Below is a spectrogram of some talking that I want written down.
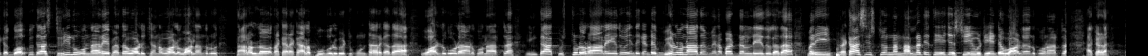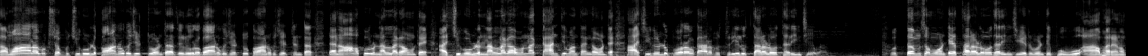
ఇక గోపికా స్త్రీలు ఉన్నారే పెద్దవాడు చిన్నవాడు వాళ్ళందరూ తలలో రకరకాల పువ్వులు పెట్టుకుంటారు కదా వాళ్ళు కూడా అనుకున్నారట ఇంకా కృష్ణుడు రాలేదు ఎందుకంటే వేణునాదం వినపడడం లేదు కదా మరి ఈ ప్రకాశిస్తున్న నల్లటి తేజస్సు ఏమిటి అంటే వాళ్ళు అనుకున్నారట అక్కడ తమాల వృక్షపు చిగుళ్ళు కానుక చెట్టు అంటారు తెలుగులో. కానుక చెట్టు కానుక చెట్టు అంటారు. దాని ఆకులు నల్లగా ఉంటాయి. ఆ చిగుళ్ళు నల్లగా ఉన్న కాంతివంతంగా ఉంటాయి. ఆ చిగుళ్ళు పూర్వకాలపు స్త్రీలు తలలో ధరించేవారు. ఉత్తంసం అంటే తలలో ధరించేటువంటి పువ్వు ఆభరణం.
